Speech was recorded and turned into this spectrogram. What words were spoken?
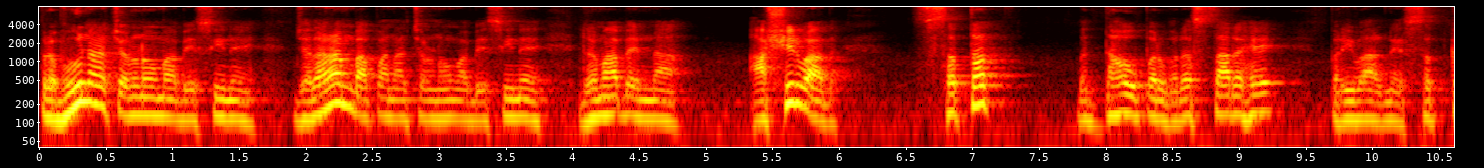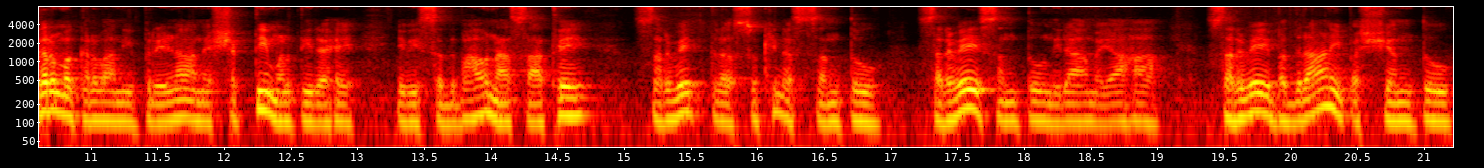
પ્રભુના ચરણોમાં બેસીને, જલારામ બાપાના ચરણોમાં બેસીને રમાબેનના આશીર્વાદ સતત બધા ઉપર વરસતા રહે, પરિવારને સત્કર્મ કરવાની પ્રેરણા અને શક્તિ મળતી રહે એવી સદભાવના સાથે સર્વેત્ર સુખિન સંતુ, સર્વે સંતુ નિરામયા, સર્વે ભદ્રાણી પશ્યંતુ,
